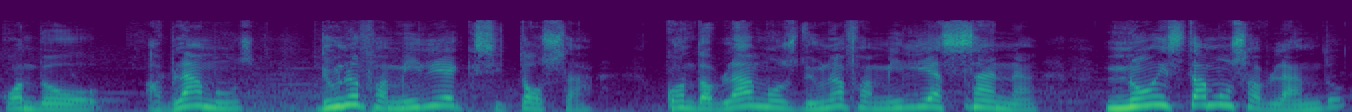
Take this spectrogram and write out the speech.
Cuando hablamos de una familia exitosa, cuando hablamos de una familia sana, no estamos hablando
